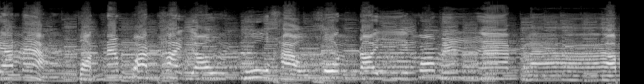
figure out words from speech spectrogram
ยานาคบ่อนน้ำวัดพระเยาภูเขาคนใดก็แม่กราบ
